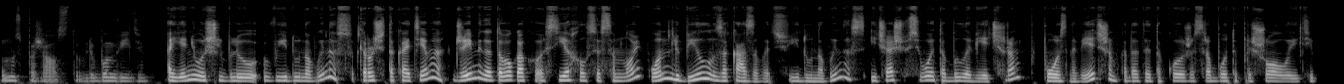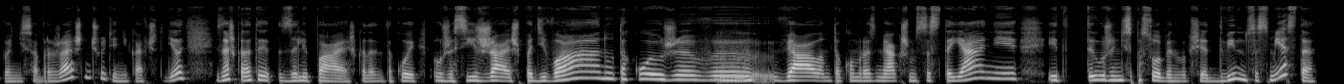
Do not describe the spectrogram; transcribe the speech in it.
хумус, пожалуйста, в любом виде. А я не очень люблю еду на вынос. Короче, такая тема. Джейми до того, как съехался со мной, он любил заказывать еду на вынос, и чаще всего это было вечером, поздно вечером, когда ты такой уже с работы пришел и типа не соображаешь ничего, тебе не кайф что-то делать. И знаешь, когда ты залипаешь, когда ты такой уже съезжаешь по дивану, такой уже в mm-hmm. вялом, таком размягшем состоянии, и ты уже не способен вообще двинуться с места,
